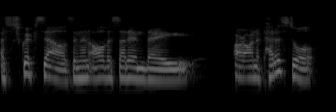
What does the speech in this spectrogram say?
a script sells, and then all of a sudden they are on a pedestal.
